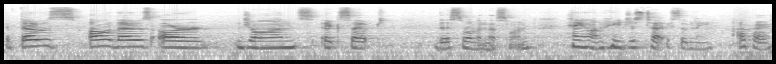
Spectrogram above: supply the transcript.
But those, all of those are John's except this one and this one. Hang on, he just texted me. Okay,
